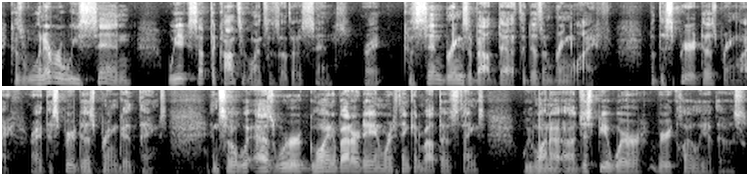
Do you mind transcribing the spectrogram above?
Because whenever we sin, we accept the consequences of those sins, right? Because sin brings about death, it doesn't bring life. But the Spirit does bring life, right? The Spirit does bring good things. And so as we're going about our day and we're thinking about those things, we want to uh, just be aware very clearly of those.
